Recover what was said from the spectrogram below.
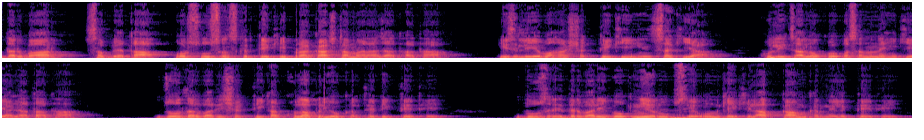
दरबार सभ्यता और सुसंस्कृति की पराकाष्ठा माना जाता था। इसलिए वहाँ शक्ति की हिंसक या खुली चालों को पसंद नहीं किया जाता था। जो दरबारी शक्ति का खुला प्रयोग करते दिखते थे, दूसरे दरबारी गोपनीय रूप से उनके खिलाफ काम करने लगते थे।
